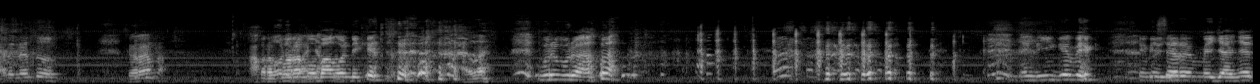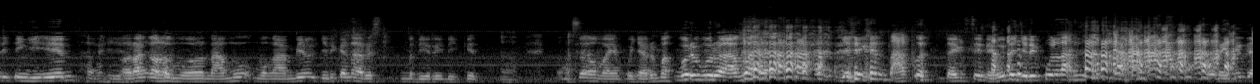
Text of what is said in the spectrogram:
Ada tuh? Sekarang udah Pura-pura mau bangun tuh. dikit. Buru-buru amat. yang di IG Bek. Yang di share mejanya ditinggiin. Orang kalau mau namu mau ngambil jadi kan harus berdiri dikit. Ah. Masa sama yang punya rumah buru-buru amat. jadi kan takut tensin ya udah jadi pulang. boleh juga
